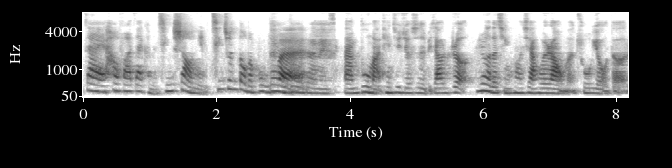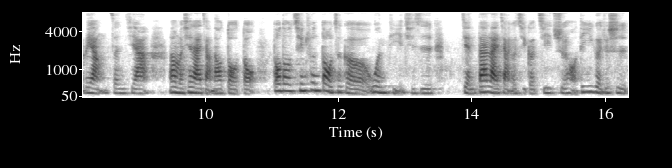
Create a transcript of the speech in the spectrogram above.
在好发在可能青少年青春痘的部分，对对没错。南部嘛，天气就是比较热，热的情况下会让我们出油的量增加。那我们先来讲到痘痘，痘痘青春痘这个问题，其实。简单来讲，有几个机制哈。第一个就是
